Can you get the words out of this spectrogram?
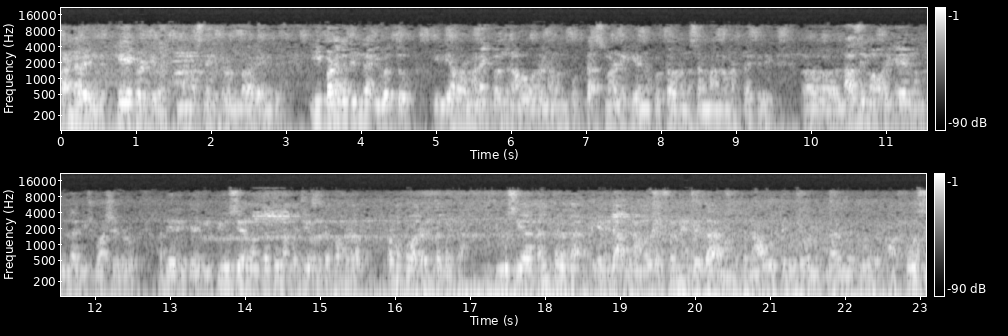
ತಂಡವೇನಿದೆ? ಕೆ ಎ ಟ್ವೆಂಟಿ ಒನ್ ನಮ್ಮ ಸ್ನೇಹಿತರ ಒಂದು ಬಳಗ ಏನಿದೆ? ಈ ಬಳಗದಿಂದ ಇವತ್ತು ಇಲ್ಲಿ ಅವರ ಮನೆಗೆ ಬಂದು ನಾವು ಅವರನ್ನು ಒಂದು ಪುಟ್ಟ ಸ್ಮರಣಿಕೆಯನ್ನು ಕೊಟ್ಟು ಅವರನ್ನು ಸನ್ಮಾನ ಮಾಡ್ತಾ ಇದ್ದೀವಿ. ಲಾಜಿಮ್ ಅವರಿಗೆ ಮೊದಲಾಗಿ ಶುಭಾಶಯಗಳು. ಅದೇ ರೀತಿಯಾಗಿ ಪಿ ಯು ಸಿ ಅನ್ನುವಂಥದ್ದು ನಮ್ಮ ಜೀವನದ ಬಹಳ ಪ್ರಮುಖವಾದಂಥ ಘಟ್ಟ ಪಿ ಯು ಸಿಯ ನಂತರದ ಏನಿದೆ, ಅದು ನಮ್ಮ ಲೈಫನ್ನೇ ನಿರ್ಧಾರ ಮಾಡುತ್ತೆ. ನಾವು ತೆಗೆದುಕೊಳ್ಳುವ ನಿರ್ಧಾರವಿರ್ಬೋದು ಆ ಕೋರ್ಸ್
